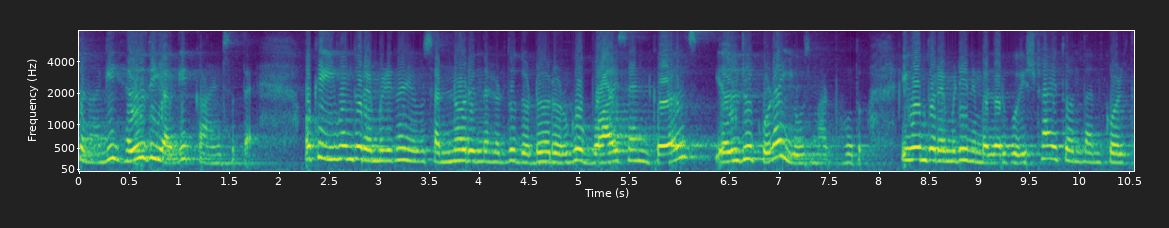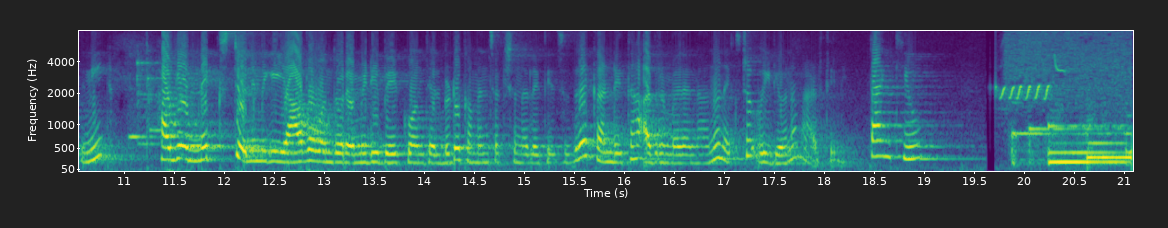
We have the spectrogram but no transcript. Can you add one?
ಚೆನ್ನಾಗಿ ಹೆಲ್ದಿಯಾಗಿ ಕಾಣಿಸುತ್ತೆ. ಓಕೆ ಈ ಒಂದು ರೆಮಿಡಿನ ನೀವು ಸಣ್ಣವರಿಂದ ಹಿಡಿದು ದೊಡ್ಡವರವರೆಗೂ ಬಾಯ್ಸ್ ಆ್ಯಂಡ್ ಗರ್ಲ್ಸ್ ಎಲ್ಲರೂ ಕೂಡ ಯೂಸ್ ಮಾಡಬಹುದು. ಈ ಒಂದು ರೆಮಿಡಿ ನಿಮ್ಮೆಲ್ಲರಿಗೂ ಇಷ್ಟ ಆಯಿತು ಅಂತ ಅಂದ್ಕೊಳ್ತೀನಿ ಹಾಗೆ ನೆಕ್ಸ್ಟ್ ನಿಮಗೆ ಯಾವ ಒಂದು ರೆಮಿಡಿ ಬೇಕು ಅಂತ ಹೇಳ್ಬಿಟ್ಟು ಕಮೆಂಟ್ ಸೆಕ್ಷನಲ್ಲಿ ತಿಳಿಸಿದ್ರೆ ಖಂಡಿತ ಅದ್ರ ಮೇಲೆ ನಾನು ನೆಕ್ಸ್ಟ್ ವೀಡಿಯೋನ ಮಾಡ್ತೀನಿ. ಥ್ಯಾಂಕ್ ಯು Música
